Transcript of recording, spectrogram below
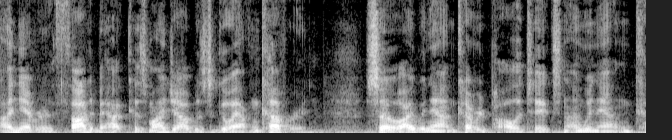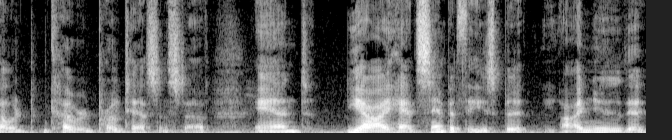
I never thought about because my job was to go out and cover it. So I went out and covered politics and I went out and colored covered protests and stuff. And yeah, I had sympathies, but I knew that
